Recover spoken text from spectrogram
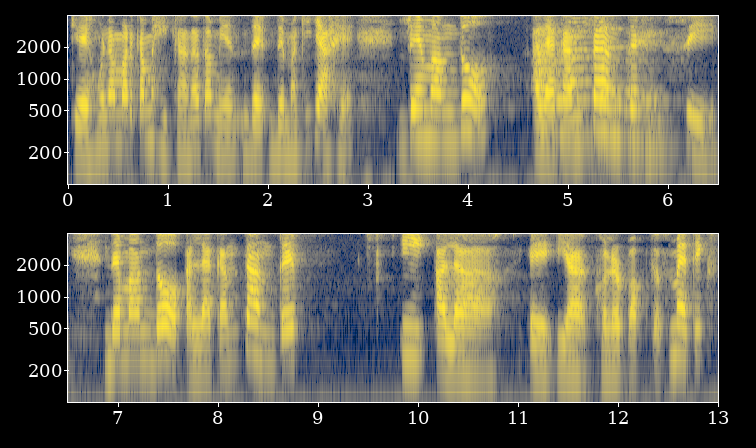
que es una marca mexicana también de, maquillaje, demandó a la ah, cantante, sí, demandó a la cantante y a la eh, y a Colourpop Cosmetics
